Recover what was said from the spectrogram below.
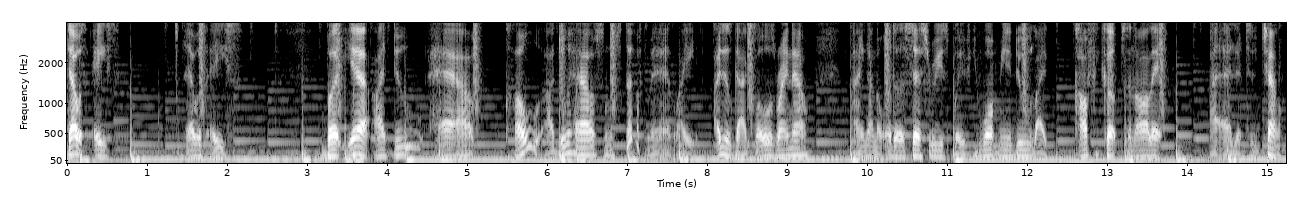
that was ace. That was ace. But yeah, I do have clothes. I do have some stuff, man. Like I just got clothes right now. I ain't got no other accessories, but if you want me to do like coffee cups and all that, I add it to the channel.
